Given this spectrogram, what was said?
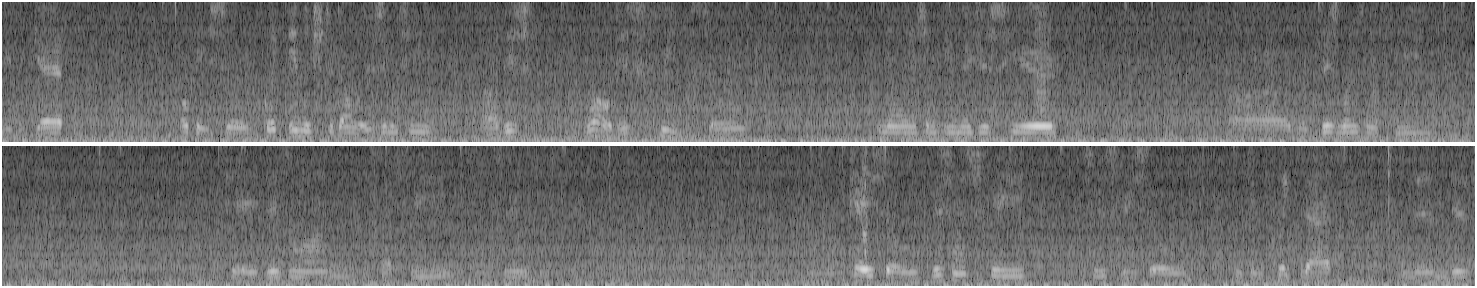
maybe get? Okay so click image to download. As you can see uh, this wow this is free. So you know some images here. Uh, but this one is not free okay this one is not free? This one is uh, okay so this one is free this one is free so you can click that and then this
